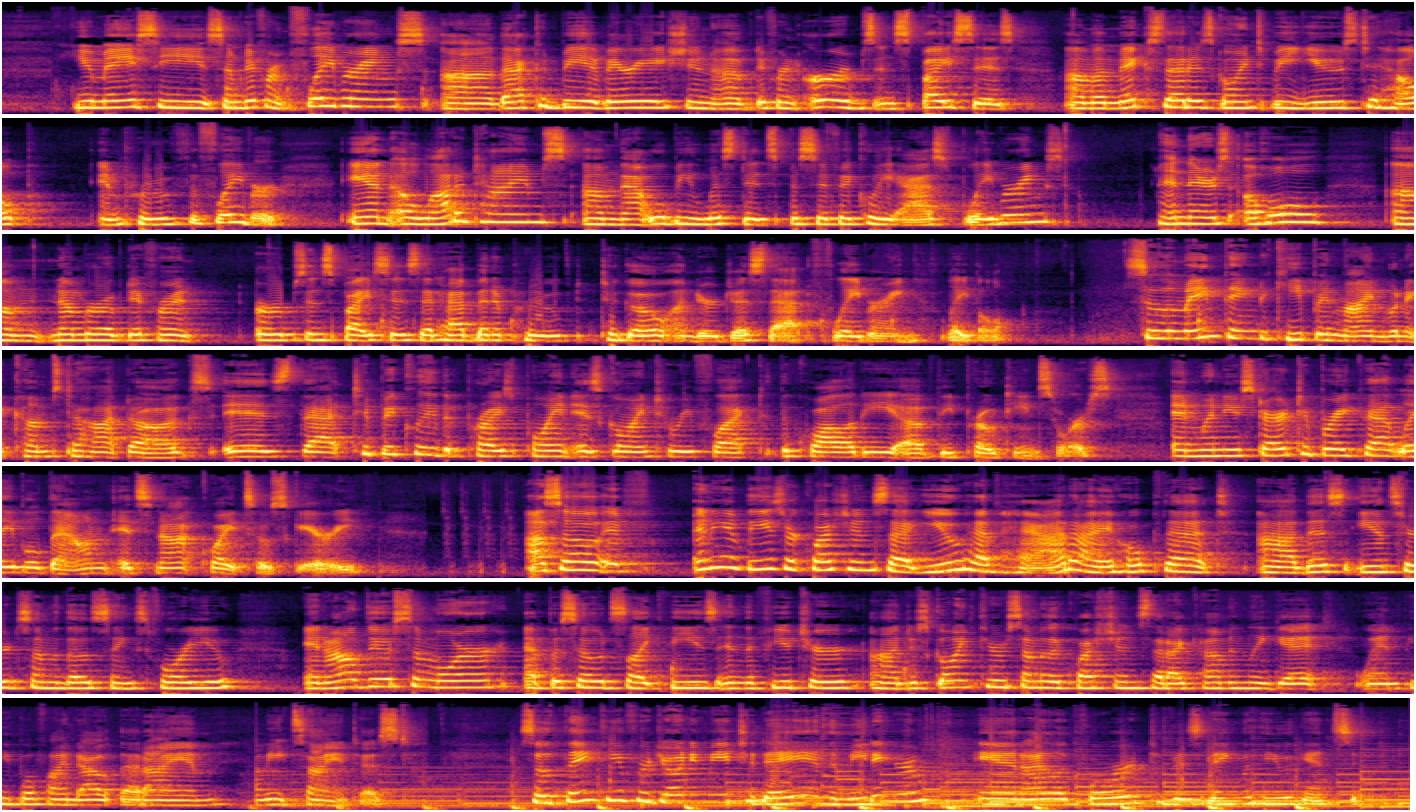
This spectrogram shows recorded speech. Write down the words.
You may see some different flavorings. Uh, that could be a variation of different herbs and spices, um, a mix that is going to be used to help improve the flavor. And a lot of times um, that will be listed specifically as flavorings. And there's a whole um, number of different herbs and spices that have been approved to go under just that flavoring label. So, the main thing to keep in mind when it comes to hot dogs is that typically the price point is going to reflect the quality of the protein source. And when you start to break that label down, it's not quite so scary. Also, if any of these are questions that you have had. I hope that uh, this answered some of those things for you. And I'll do some more episodes like these in the future, uh, just going through some of the questions that I commonly get when people find out that I am a meat scientist. So, thank you for joining me today in the meeting room, and I look forward to visiting with you again soon.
